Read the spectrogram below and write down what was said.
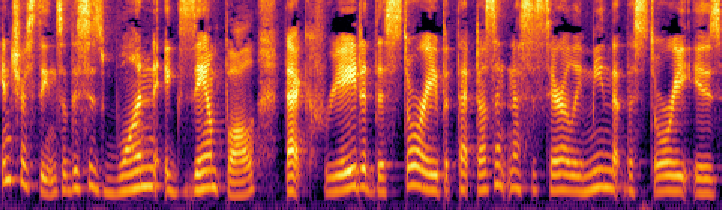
Interesting. So, this is one example that created this story, but that doesn't necessarily mean that the story is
